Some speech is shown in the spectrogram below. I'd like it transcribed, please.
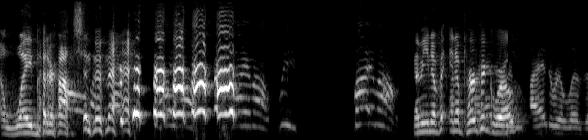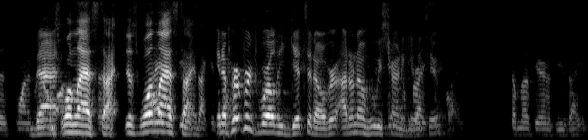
a way better option than that. Buy him out. Buy him out, please. Buy him out. I mean, in a perfect had to- world, I had to relive this one. in That- Just one last time. Just one I last see a time. in a perfect world, he gets it over. I don't know who he's trying to Jacob give it to. Bryson play up here in a few seconds.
